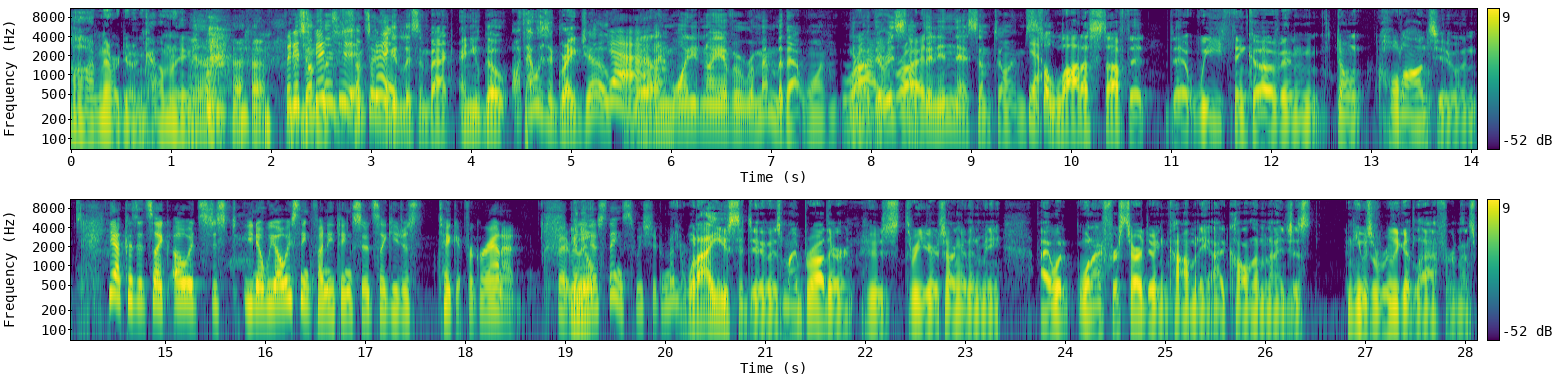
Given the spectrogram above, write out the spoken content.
oh, I'm never doing comedy again. but it's sometimes good to. Sometimes good. you can listen back and you go, oh, that was a great joke. Yeah. Yeah. And why didn't I ever remember that one? You know, Right, there is right. something in there sometimes. Yeah. There's a lot of stuff that, that we think of and don't hold on to. And Yeah, because it's like, oh, it's just you know, we always think funny things, so it's like you just take it for granted. But really, know- there's things we should remember. what I used to do is my brother, who's three years younger than me, I would when I first started doing comedy, I'd call him and I just and he was a really good laugher, and that's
